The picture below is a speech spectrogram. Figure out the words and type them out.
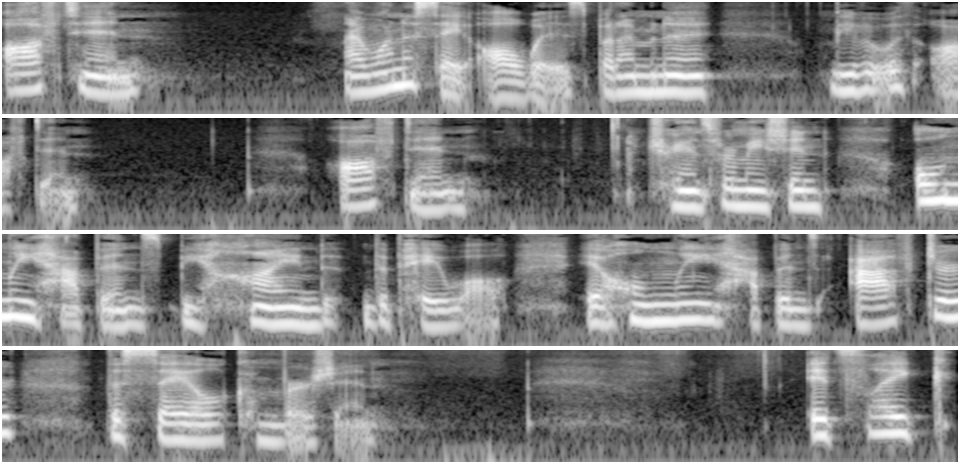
Often, I want to say always, but I'm going to leave it with often. Often, transformation only happens behind the paywall, it only happens after the sale conversion. It's like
